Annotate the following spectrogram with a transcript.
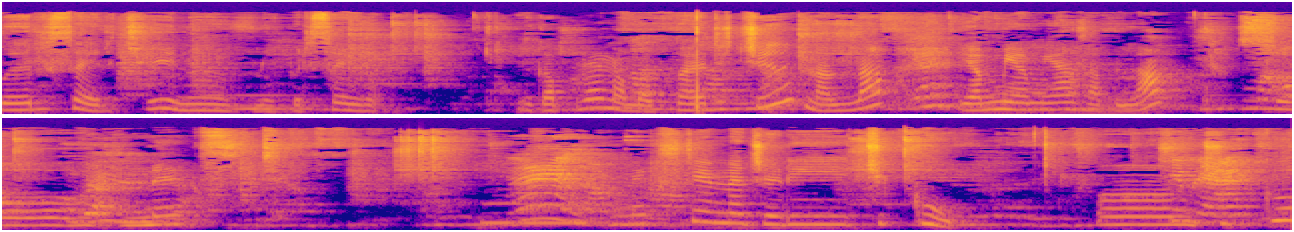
பெருசாகிடுச்சு இன்னும் இவ்வளோ பெருசாகிடும் இதுக்கப்புறம் நம்ம பறித்து நல்லா எம் எம்மியாக சாப்பிட்லாம். ஸோ நெக்ஸ்ட் நெக்ஸ்ட் என்ன செடி? சிக்கு. சிக்கு.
